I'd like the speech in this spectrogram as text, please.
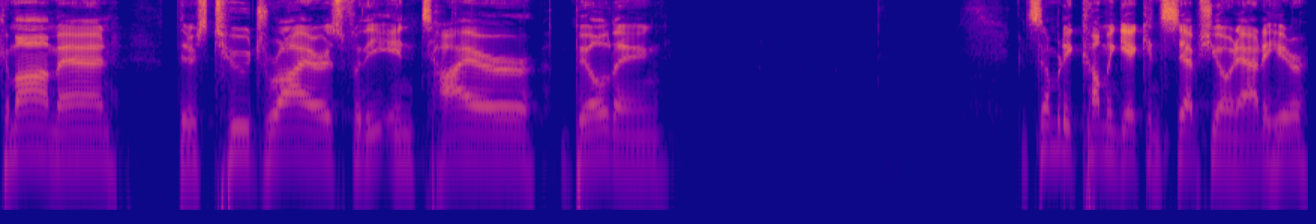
Come on, man. There's two dryers for the entire building. Can somebody come and get Concepcion out of here?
